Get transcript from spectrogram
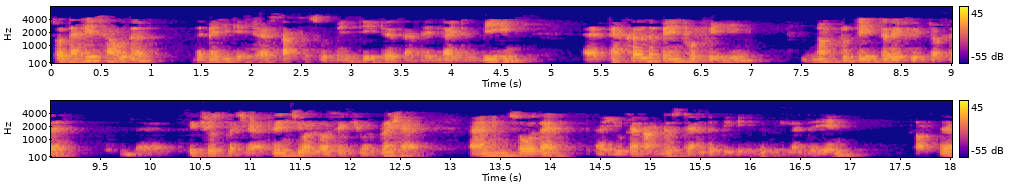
So that is how the, the meditators, successful meditators and enlightened beings uh, tackle the painful feeling, not to take the refuge of the, the sexual pleasure, sensual or sexual pleasure, and so that uh, you can understand the beginning, the middle and the end of the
